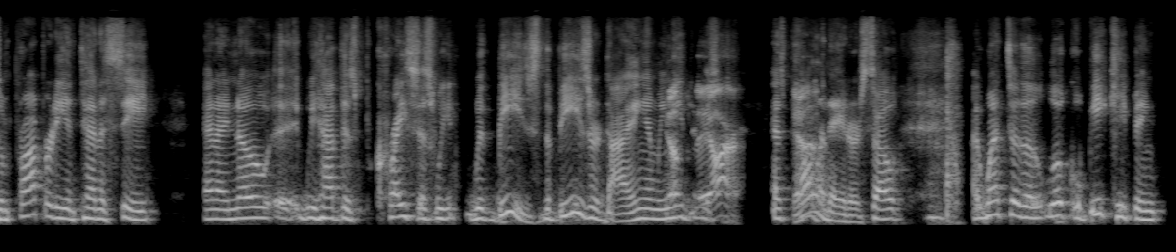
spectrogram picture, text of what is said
some property in tennessee and I know uh, we have this crisis we with bees. The bees are dying, and we yep, need they are as pollinators. Yeah. So I went to the local beekeeping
